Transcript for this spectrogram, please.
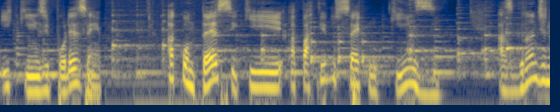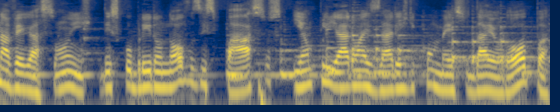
e 15, por exemplo. Acontece que, a partir do século XV, as grandes navegações descobriram novos espaços e ampliaram as áreas de comércio da Europa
